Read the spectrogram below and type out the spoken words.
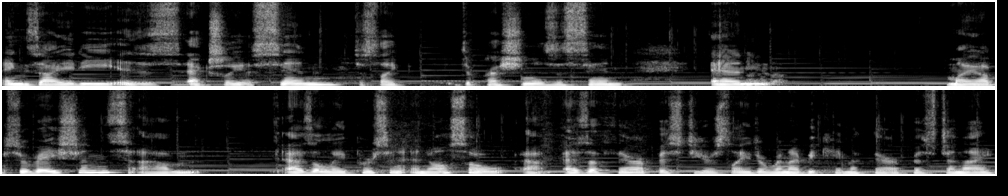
anxiety is actually a sin, just like depression is a sin. And my observations um, as a layperson and also uh, as a therapist years later when I became a therapist and I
